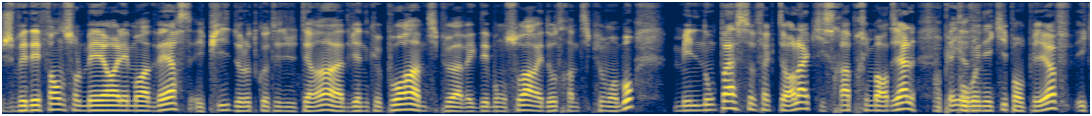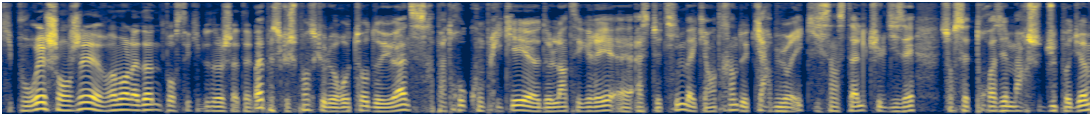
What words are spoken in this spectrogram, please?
je vais défendre sur le meilleur élément adverse et puis de l'autre côté du terrain advienne que pourra un petit peu avec des bons soirs et d'autres un petit peu moins bons. Mais ils n'ont pas ce facteur là qui sera primordial pour une équipe en playoff et qui pourrait changer vraiment la donne pour cette équipe de Neuchâtel. Ouais, parce que je pense que le retour de Johan, ce sera pas trop compliqué euh, de l'intégrer euh, à cette team bah, qui est en train de carburer, qui s'installe, tu le disais, sur cette troisième marche du podium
